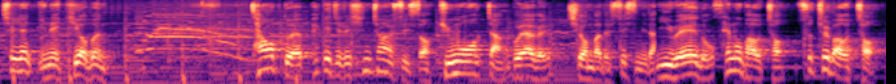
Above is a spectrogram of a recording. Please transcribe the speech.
7년 이내 기업은 창업 도약 패키지를 신청할 수 있어 규모 확장 도약을 지원받을 수 있습니다. 이 외에도 세무 바우처, 수출 바우처,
